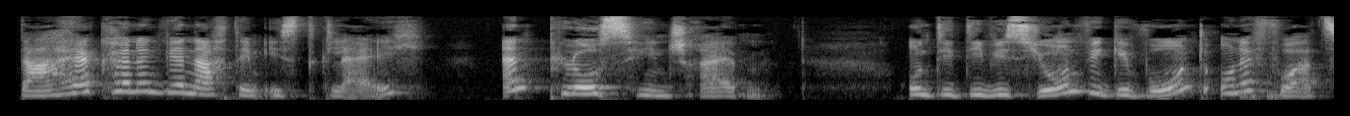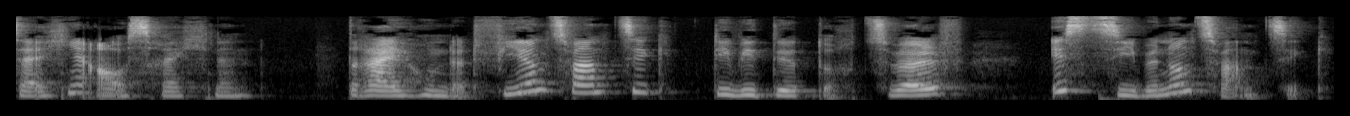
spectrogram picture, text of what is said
Daher können wir nach dem ist gleich ein Plus hinschreiben und die Division wie gewohnt ohne Vorzeichen ausrechnen. 324 dividiert durch 12 ist 27.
